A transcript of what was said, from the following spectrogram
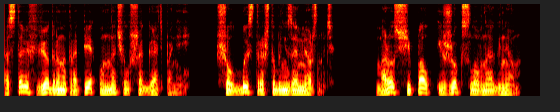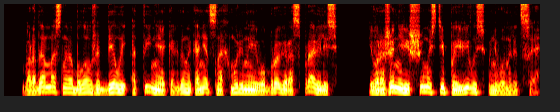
Оставив ведра на тропе, он начал шагать по ней. Шел быстро, чтобы не замерзнуть. Мороз щипал и жег, словно огнем. Борода Месснера была уже белой от иния, когда, наконец, нахмуренные его брови расправились, и выражение решимости появилось у него на лице.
